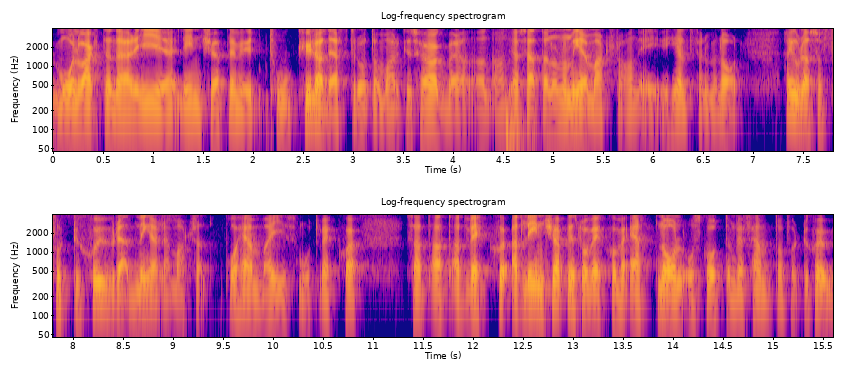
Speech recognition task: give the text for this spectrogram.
målvakten där i eh, Linköping blev tokhyllad efteråt då, Marcus Högberg. Han, han, jag har sett honom någon mer match och han är ju helt fenomenal. Han gjorde alltså 47 räddningar den matchen på hemmais mot Växjö. Så att, att, att, Växjö, att Linköping slår Växjö med 1-0 och skotten blev 15-47.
